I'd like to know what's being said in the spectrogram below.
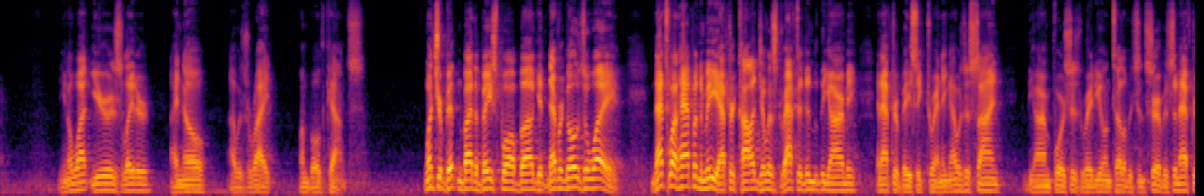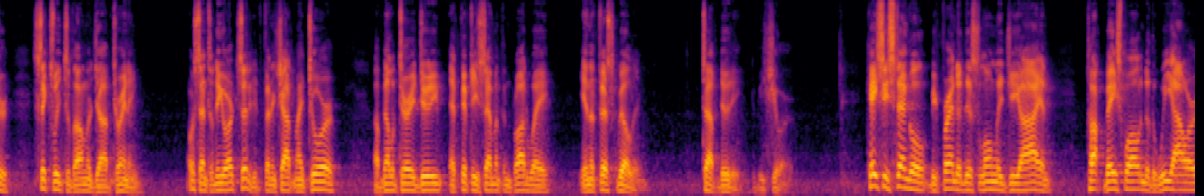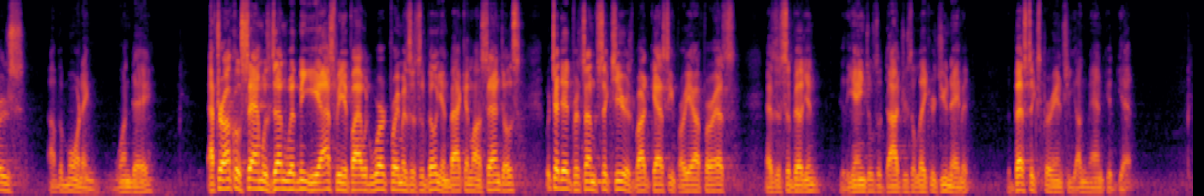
You know what? Years later, I know I was right on both counts. Once you're bitten by the baseball bug, it never goes away. And that's what happened to me. After college, I was drafted into the Army, and after basic training, I was assigned to the Armed Forces Radio and Television Service. And after six weeks of on the job training, I was sent to New York City to finish out my tour of military duty at 57th and Broadway in the Fisk Building. Tough duty, to be sure. Casey Stengel befriended this lonely GI and talked baseball into the wee hours of the morning one day. After Uncle Sam was done with me, he asked me if I would work for him as a civilian back in Los Angeles, which I did for some six years, broadcasting for AFRS as a civilian to the Angels, the Dodgers, the Lakers, you name it. The best experience a young man could get.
